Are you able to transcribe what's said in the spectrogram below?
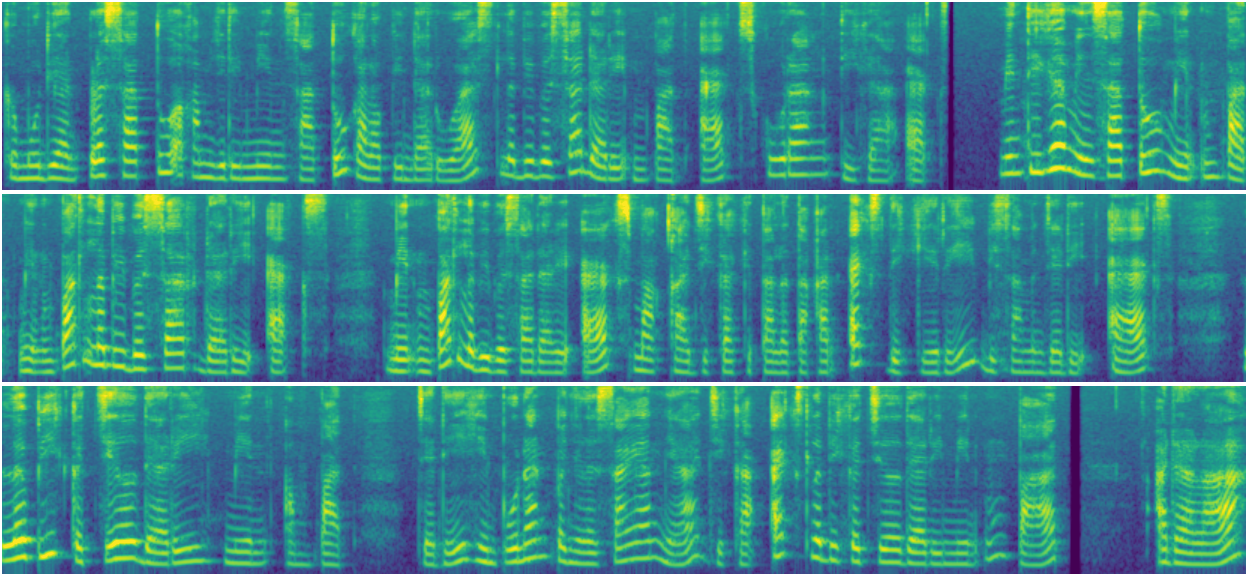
kemudian plus 1 akan menjadi min 1 kalau pindah ruas, lebih besar dari 4X kurang 3X. Min 3, min 1, min 4. Min 4 lebih besar dari X min 4 lebih besar dari X, maka jika kita letakkan X di kiri bisa menjadi X lebih kecil dari min 4. Jadi himpunan penyelesaiannya jika X lebih kecil dari min 4 adalah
